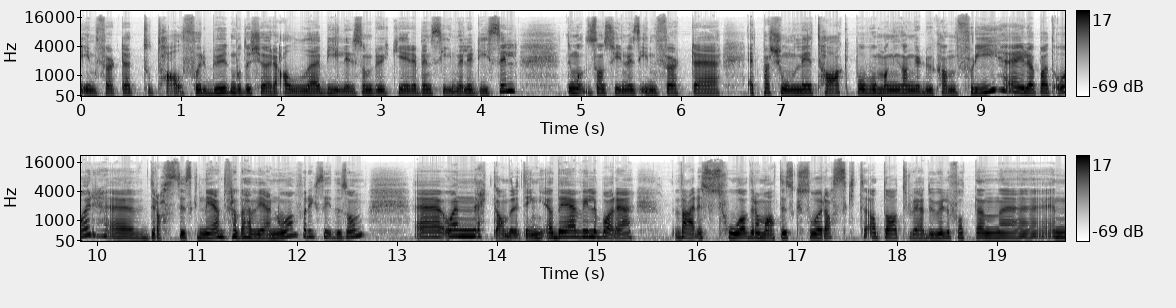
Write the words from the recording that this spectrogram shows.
innført et totalforbud mot å kjøre alle biler som bruker bensin eller diesel. Du måtte sannsynligvis innført eh, et personlig tak på hvor mange ganger du kan fly eh, i løpet av et år. Eh, drastisk ned fra der vi er nå, for å si det sånn. Og en rekke andre ting. Det ville bare være så dramatisk så raskt at da tror jeg du ville fått en, eh, en,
